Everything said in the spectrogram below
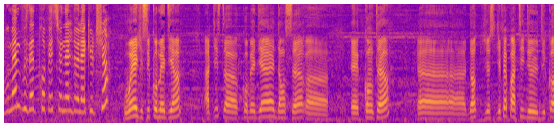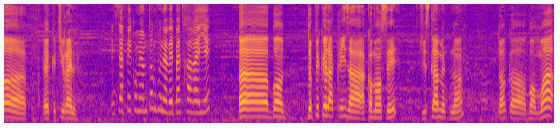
Vous-même, vous êtes professionnel de la culture? Oui, je suis comédien, artiste, euh, comédien, danseur, euh, et conteur. Euh, donc, je, fais partie du corps culturel. Et ça fait combien de temps que vous n'avez pas travaillé Bon, depuis que la crise a, commencé jusqu'à maintenant. Donc, bon, moi,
